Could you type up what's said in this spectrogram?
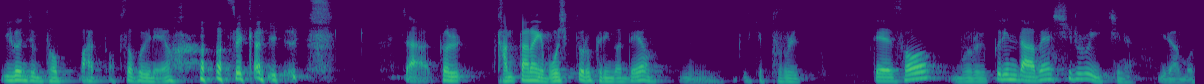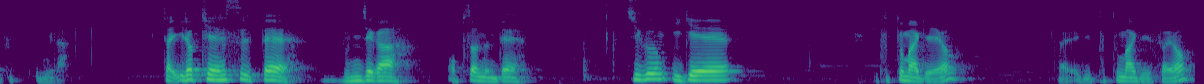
이건 좀 더 맛 없어 보이네요. 색깔이. 자, 그걸 간단하게 모식도로 그린 건데요. 음, 이렇게 불을 떼서 물을 끓인 다음에 시루로 익히는 이러한 모습입니다. 자, 이렇게 했을 때 문제가 없었는데 지금 이게 부뚜막이에요. 자, 여기 부뚜막이 있어요.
